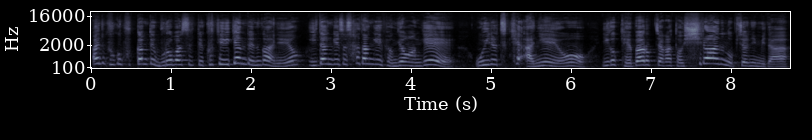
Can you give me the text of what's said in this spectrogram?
아니 그거 국감 때 물어봤을 때 그렇게 얘기하면 되는 거 아니에요? 2단계에서 4단계 변경한 게 오히려 특혜 아니에요. 이거 개발업자가 더 싫어하는 옵션입니다.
